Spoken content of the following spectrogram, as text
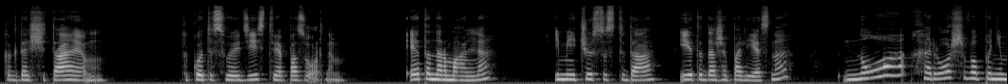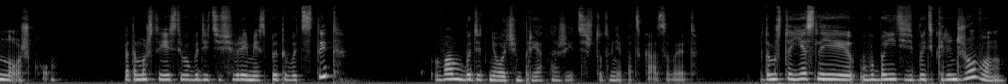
когда считаем какое-то свое действие позорным. Это нормально, иметь чувство стыда, и это даже полезно, но хорошего понемножку. Потому что если вы будете все время испытывать стыд, вам будет не очень приятно жить, что-то мне подсказывает. Потому что если вы боитесь быть кринжовым,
